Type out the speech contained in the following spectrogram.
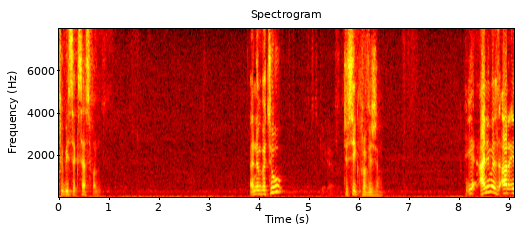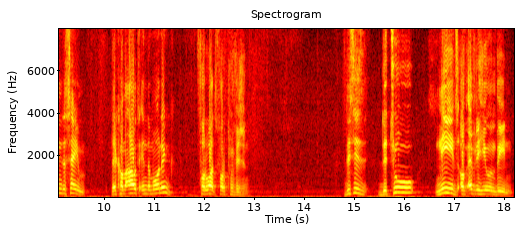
To be successful. And number two, to seek provision. Yeah, animals are in the same. They come out in the morning for what? For provision. This is the two needs of every human being.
